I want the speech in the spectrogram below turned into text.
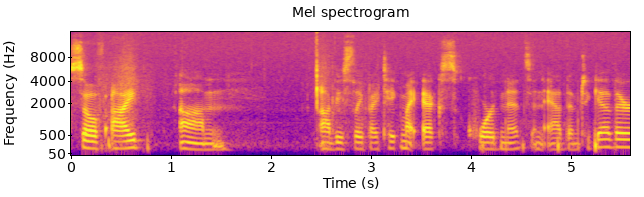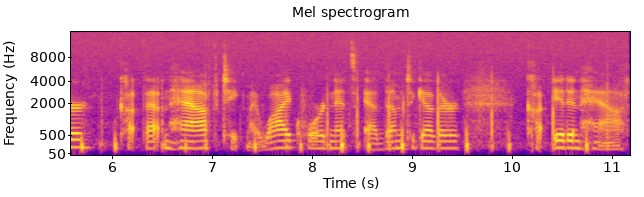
So if I, um, obviously if I take my x coordinates and add them together, cut that in half, take my y coordinates, add them together, cut it in half,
